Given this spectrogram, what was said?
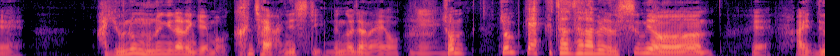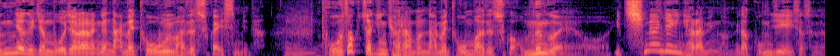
예. 아 유능 무능이라는 게 뭐 큰 차이 아닐 수도 있는 거잖아요. 네. 좀좀 깨끗한 사람이라도 쓰면 예. 아니 능력이 좀 모자라는 건 남의 도움을 받을 수가 있습니다. 음. 도덕적인 결함은 남의 도움 받을 수가 없는 거예요. 이 치명적인 결함인 겁니다. 공직에 있어서는.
